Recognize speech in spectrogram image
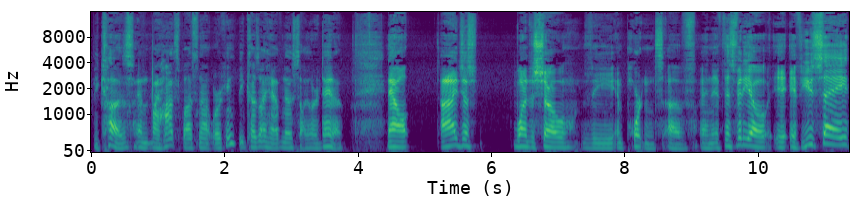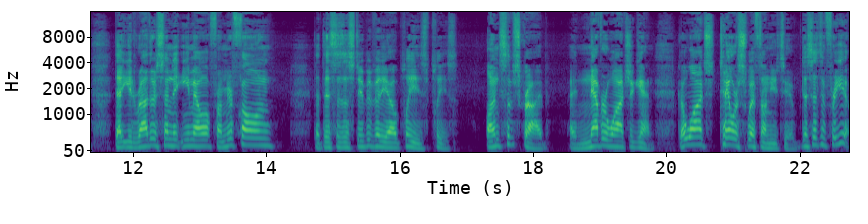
because, and my hotspot's not working because I have no cellular data. Now, I just wanted to show the importance of, and if this video, if you say that you'd rather send an email from your phone, that this is a stupid video, please, please unsubscribe and never watch again. Go watch Taylor Swift on YouTube. This isn't for you.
